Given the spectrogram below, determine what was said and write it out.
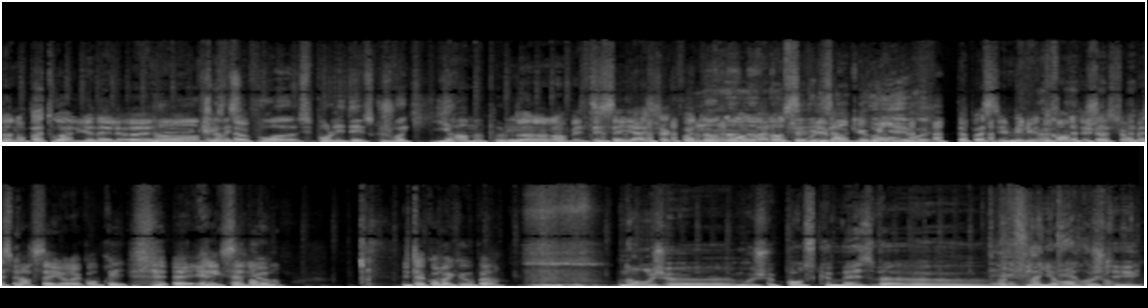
Non, non, pas toi, Lionel. Euh, Non, euh, mais non, mais c'est pour, euh, c'est pour l'aider parce que je vois qu'il rame un peu. là. Non, non, non, mais t'essayes à chaque fois de Non, non, non, tu voulais des arguments. m'embrouiller, ouais. T'as passé une minute trente déjà sur Metz-Marseille, on a compris. Euh, Eric C'est Salio, tu t'as convaincu ou pas? Non, je, moi je pense que Metz va, euh, va finir en beauté.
